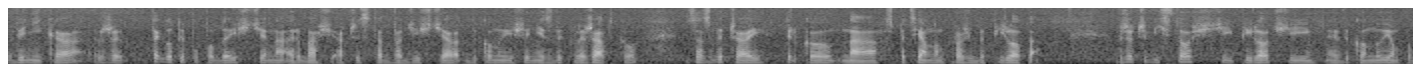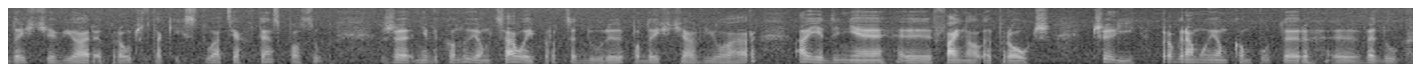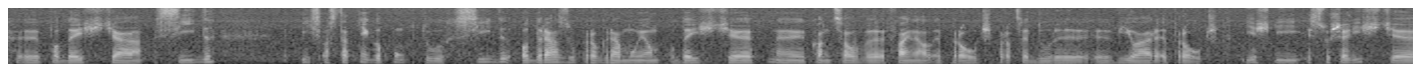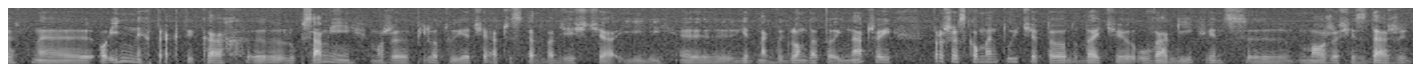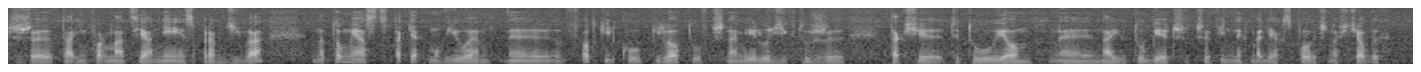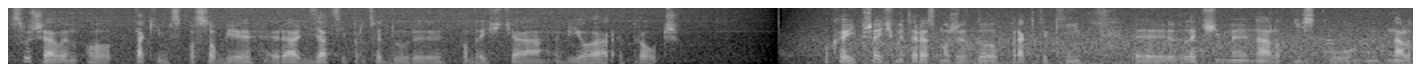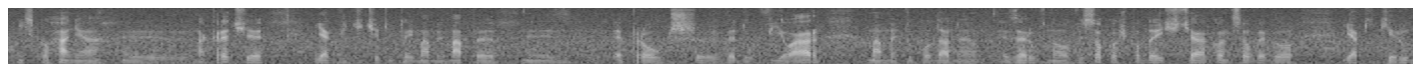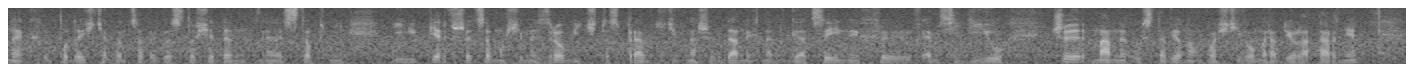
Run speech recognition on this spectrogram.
wynika, że tego typu podejście na Airbusie A320 wykonuje się niezwykle rzadko, zazwyczaj tylko na specjalną prośbę pilota. W rzeczywistości piloci wykonują podejście VR Approach w takich sytuacjach w ten sposób, że nie wykonują całej procedury podejścia VOR, a jedynie y, Final Approach, czyli programują komputer y, według y, podejścia SEED i z ostatniego punktu SEED od razu programują podejście y, końcowe Final Approach procedury y, VOR Approach. Jeśli słyszeliście e, o innych praktykach e, lub sami może pilotujecie A320 i e, jednak wygląda to inaczej, proszę skomentujcie to, dodajcie uwagi, więc e, może się zdarzyć, że ta informacja nie jest prawdziwa. Natomiast, tak jak mówiłem, w- od kilku pilotów, przynajmniej ludzi, którzy tak się tytułują e, na YouTubie czy, czy w innych mediach społecznościowych, Słyszałem o takim sposobie realizacji procedury podejścia VOR Approach. Ok, przejdźmy teraz może do praktyki. Y, Lecimy na lotnisku, na lotnisko Hania y, na Krecie. Jak widzicie tutaj mamy mapę y, approach y, według VOR. Mamy tu podane zarówno wysokość podejścia końcowego, jak i kierunek podejścia końcowego 107 e, stopni. I pierwsze co musimy zrobić, to sprawdzić w naszych danych nawigacyjnych y, w MCDU, czy mamy ustawioną właściwą radiolatarnię.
